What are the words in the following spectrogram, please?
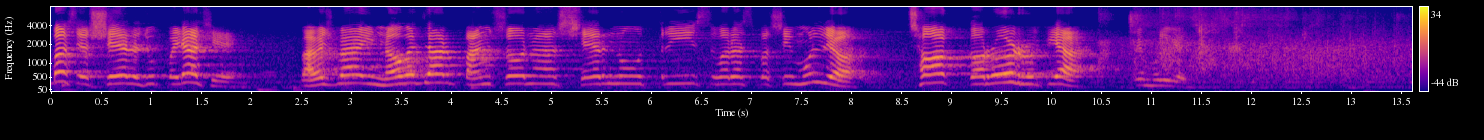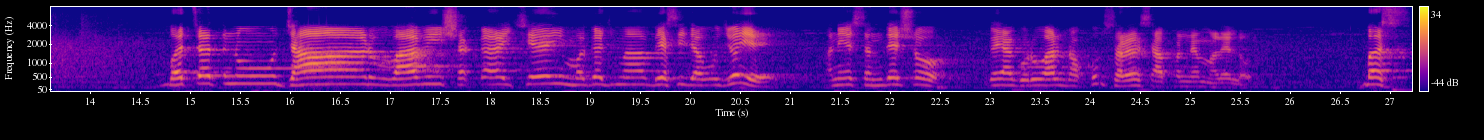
બસ એ શેર હજુ પડ્યા છે. ભાવેશભાઈ, નવ હજાર પાંચસોના શેરનું ત્રીસ વર્ષ પછી મૂલ્ય છ કરોડ રૂપિયા એ મૂલ્ય છે. બચતનું ઝાડ વાવી શકાય છે, એ મગજમાં બેસી જવું જોઈએ. અને એ સંદેશો ગયા ગુરુવારનો ખૂબ સરસ આપણને મળેલો. બસ,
